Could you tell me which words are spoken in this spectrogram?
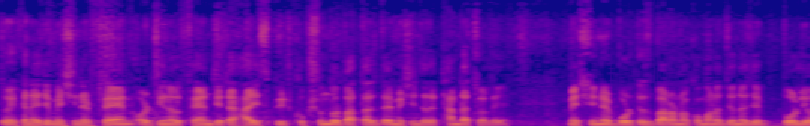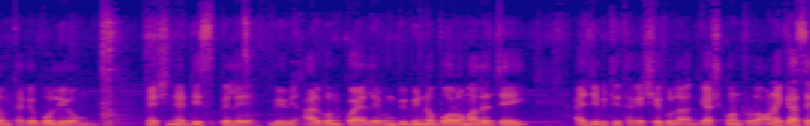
তো এখানে যে মেশিনের ফ্যান অরিজিনাল ফ্যান যেটা হাই স্পিড খুব সুন্দর বাতাস দেয়, মেশিন যাতে ঠান্ডা চলে। মেশিনের ভোল্টেজ বাড়ানো কমানোর জন্য যে ভলিউম থাকে ভলিউম, মেশিনের ডিসপ্লে আর্গন কয়েল এবং বিভিন্ন বড় মালের যেই আইজিবিটি থাকে সেগুলা, গ্যাস কন্ট্রোল অনেকে আছে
